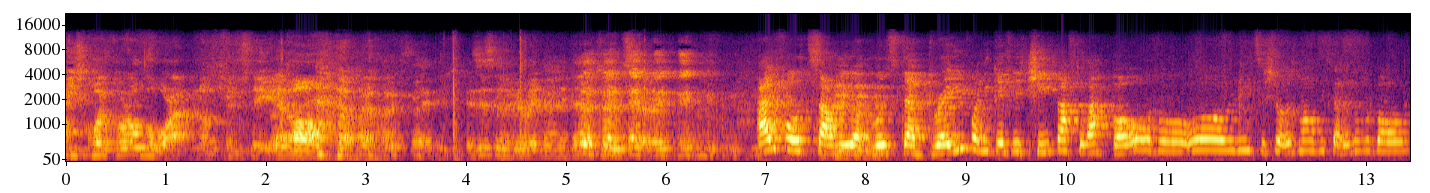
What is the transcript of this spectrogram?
He's quite got over what happened on Tuesday. Yeah? Oh, Is this going to be written down in the Tuesday? I thought Sammy was dead brave when he gave his cheek after that ball. I thought, oh, he needs to shut his mouth, he's got another ball.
